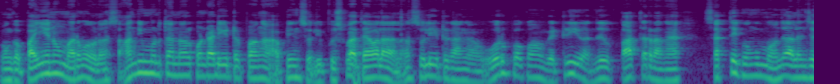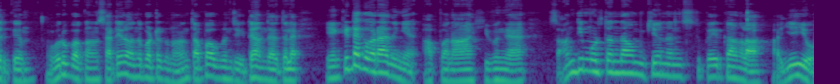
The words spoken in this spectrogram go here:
உங்கள் பையனும் மருமகளும் சாந்தி முகூர்த்த கொண்டாடிக்கிட்டு இருப்பாங்க அப்படின்னு சொல்லி புஷ்பா தேவலாதெல்லாம் சொல்லிட்டு இருக்காங்க. ஒரு பக்கம் வெற்றி வந்து பார்த்துடுறாங்க சக்தி குங்குமம் வந்து அலைஞ்சிருக்கு ஒரு பக்கம் சட்டையில் வந்து பட்டுக்கணும்னு தப்பாக புரிஞ்சுக்கிட்டு அந்த இடத்துல என் கிட்டக்கு வராதிங்க. அப்போ நான் இவங்க சாந்தி முகூர்த்தம் தான் முக்கியம் நினச்சிட்டு போயிருக்காங்களா? ஐயையோ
